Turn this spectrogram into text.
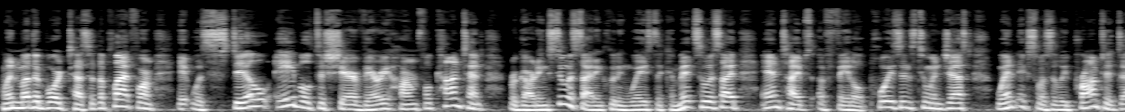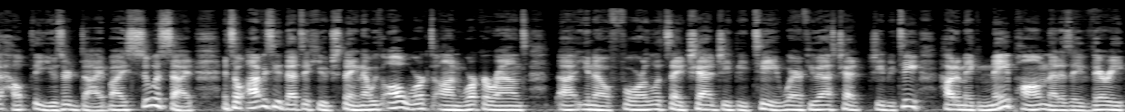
when Motherboard tested the platform, it was still able to share very harmful content regarding suicide, including ways to commit suicide and types of fatal poisons to ingest when explicitly prompted to help the user die by suicide. And so obviously that's a huge thing. Now we've all worked on workarounds, uh, you know, for let's say Chat GPT, where if you ask Chat GPT how to make napalm, that is a very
